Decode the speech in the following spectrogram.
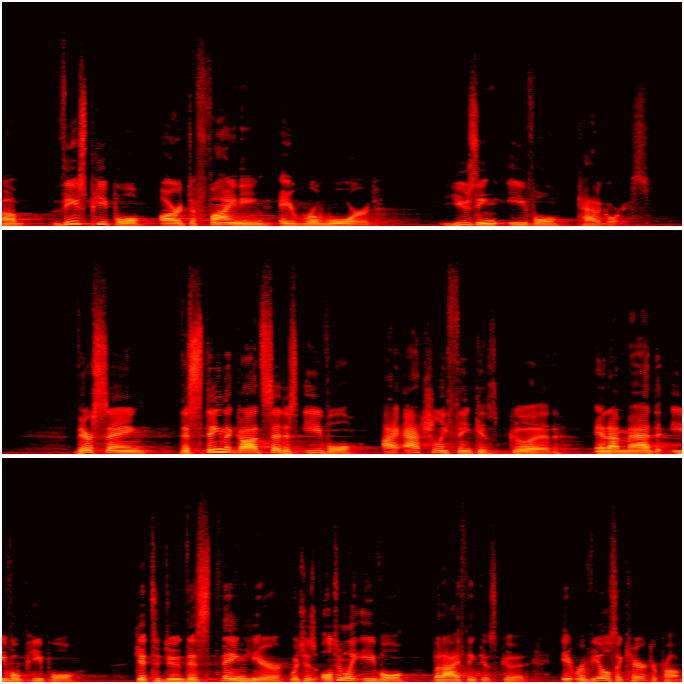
Um, these people are defining a reward using evil categories. They're saying, this thing that God said is evil, I actually think is good, and I'm mad that evil people get to do this thing here, which is ultimately evil, but I think is good. It reveals a character problem.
